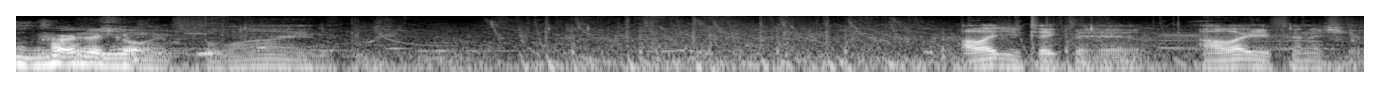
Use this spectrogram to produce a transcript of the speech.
You vertical. went blind. I'll let you take the hit. I'll let you finish it.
